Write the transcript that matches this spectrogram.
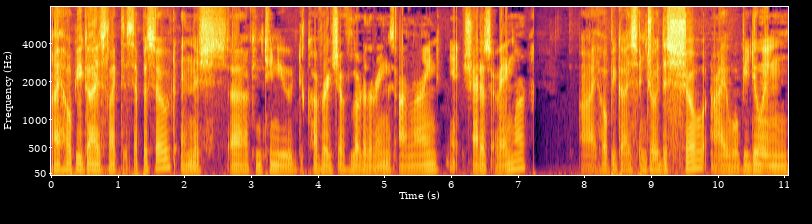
I hope you guys liked this episode and this uh, continued coverage of Lord of the Rings Online Shadows of Angmar. I hope you guys enjoyed this show. I will be doing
